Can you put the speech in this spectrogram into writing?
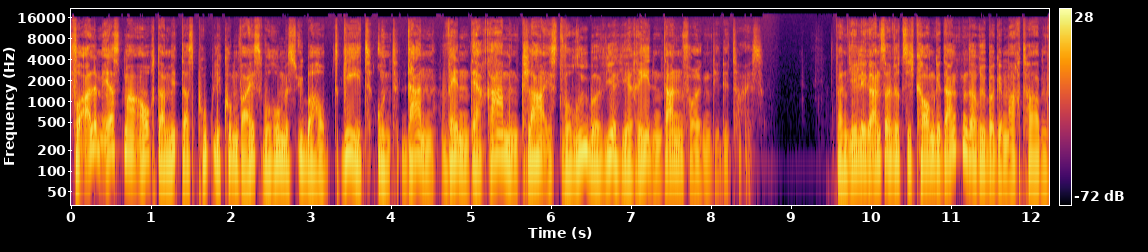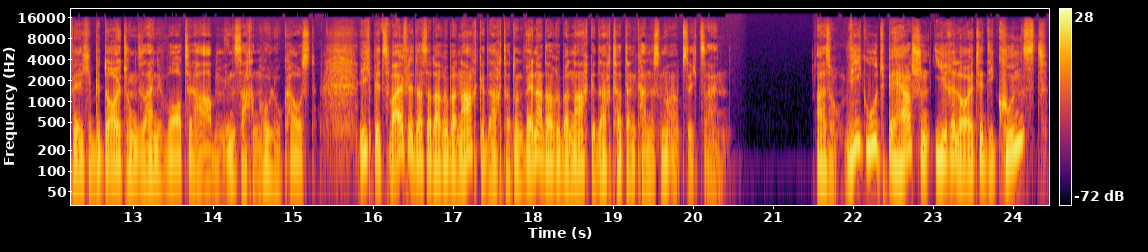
Vor allem erstmal auch, damit das Publikum weiß, worum es überhaupt geht. Und dann, wenn der Rahmen klar ist, worüber wir hier reden, dann folgen die Details. Daniele Ganser wird sich kaum Gedanken darüber gemacht haben, welche Bedeutung seine Worte haben in Sachen Holocaust. Ich bezweifle, dass er darüber nachgedacht hat, und wenn er darüber nachgedacht hat, dann kann es nur Absicht sein. Also, wie gut beherrschen Ihre Leute die Kunst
